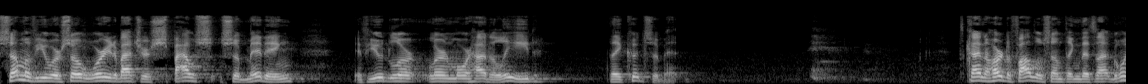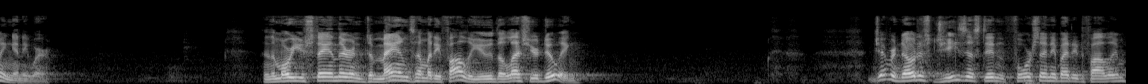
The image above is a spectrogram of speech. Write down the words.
Some of you are so worried about your spouse submitting, if you'd learn, learn more how to lead, they could submit. It's kind of hard to follow something that's not going anywhere. And the more you stand there and demand somebody follow you, the less you're doing. Did you ever notice Jesus didn't force anybody to follow him?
